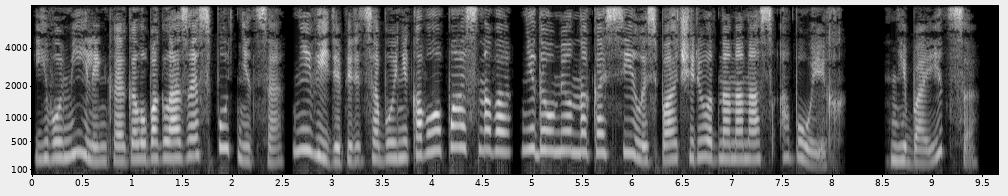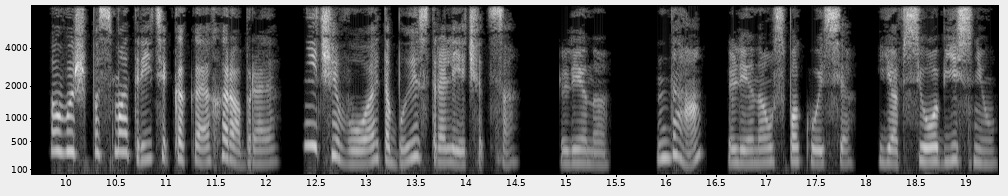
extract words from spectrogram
Его миленькая голубоглазая спутница, не видя перед собой никого опасного, недоуменно косилась поочередно на нас обоих. Не боится? Вы ж посмотрите, какая храбрая. Ничего, это быстро лечится. Лена. Да. Лена, успокойся. Я все объясню.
